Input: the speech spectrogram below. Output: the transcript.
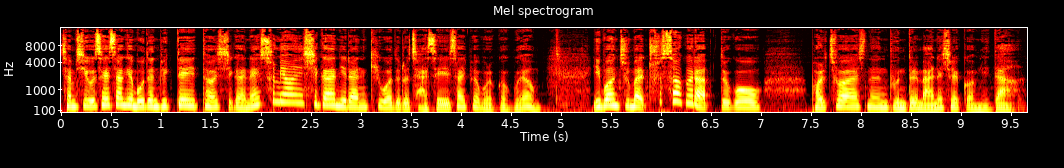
잠시 후 세상의 모든 빅데이터 시간에 수면 시간이란 키워드로 자세히 살펴볼 거고요. 이번 주말 추석을 앞두고 벌초하시는 분들 많으실 겁니다.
